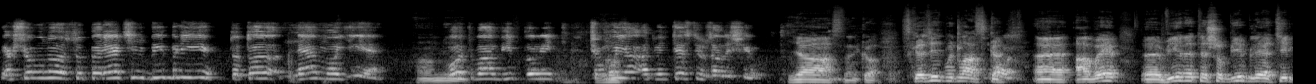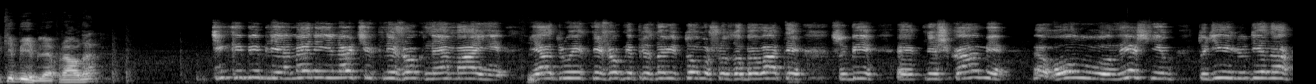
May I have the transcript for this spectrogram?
Якщо воно суперечить Біблії, то то не моє. Амінь. От вам відповідь, чому я адвентистів залишив. Ясненько. Скажіть, будь ласка, е, а ви е, вірите, що Біблія тільки Біблія, правда? Тільки Біблія, в мене іначе книжок немає. Я других книжок не признаю тому, що забивати собі е, книжками голову лишнім, тоді людина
